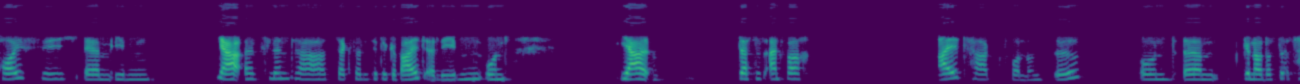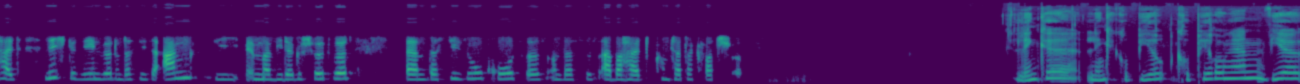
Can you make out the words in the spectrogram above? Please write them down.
häufig ähm, eben ja Flinter sexualisierte Gewalt erleben und ja, dass es einfach Alltag von uns ist und ähm, genau, dass das halt nicht gesehen wird und dass diese Angst, die immer wieder geschürt wird, ähm, dass die so groß ist und dass das aber halt kompletter Quatsch ist. Linke, linke Gruppier Gruppierungen. Wir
